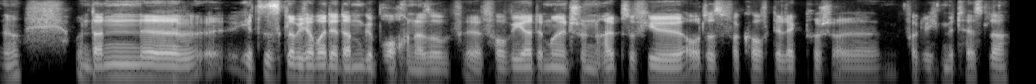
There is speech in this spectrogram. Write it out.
Ne? Und dann, äh, jetzt ist, glaube ich, aber der Damm gebrochen. Also äh, VW hat immerhin schon halb so viele Autos verkauft elektrisch äh, verglichen mit Tesla.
